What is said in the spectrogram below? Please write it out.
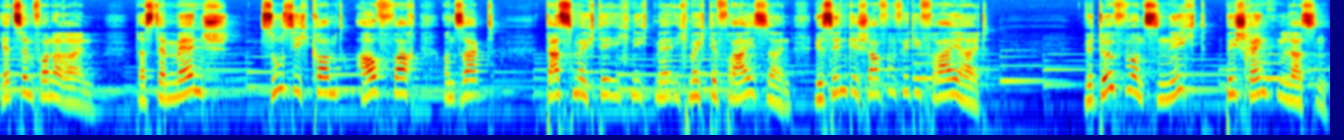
jetzt im Vornherein, dass der Mensch zu sich kommt, aufwacht und sagt, das möchte ich nicht mehr, ich möchte frei sein. Wir sind geschaffen für die Freiheit. Wir dürfen uns nicht beschränken lassen.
